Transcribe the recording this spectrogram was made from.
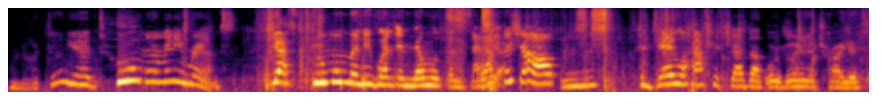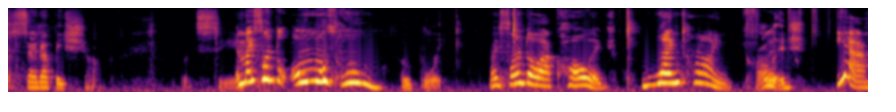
We're not done yet. Two more mini ramps. Yes, two more mini ones, and then we can set up Yeah. the shop. Mm-hmm. Today we'll have to set up. We're the shop. going to try to set up a shop. Let's see. And my friends are almost home. Oh boy. My friends are at college. One time. College? Yeah.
